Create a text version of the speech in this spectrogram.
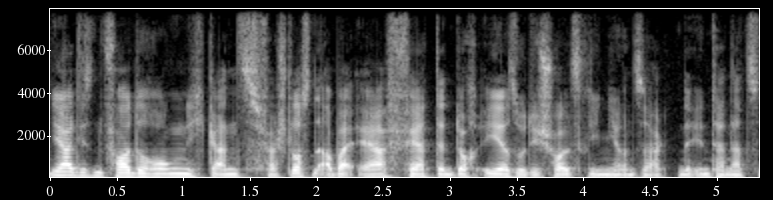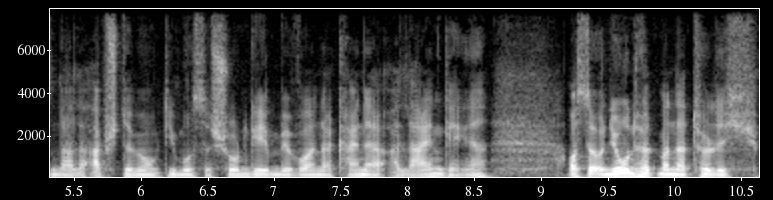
ja, diesen Forderungen nicht ganz verschlossen, aber er fährt denn doch eher so die Scholz-Linie und sagt, eine internationale Abstimmung, die muss es schon geben. Wir wollen da keine Alleingänge. Aus der Union hört man natürlich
